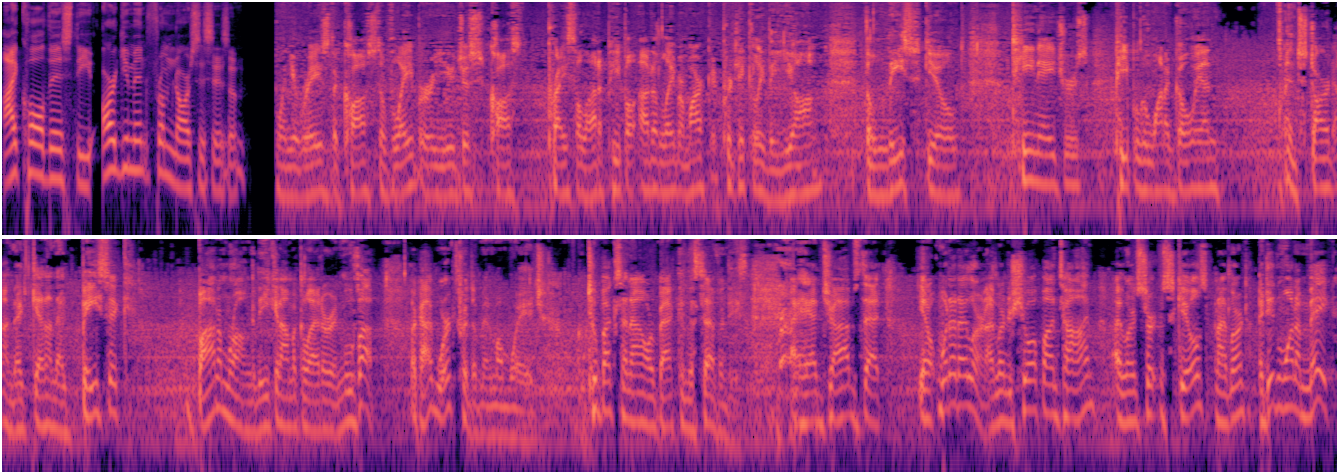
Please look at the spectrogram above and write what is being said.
I call this the argument from narcissism. When you raise the cost of labor, you just cost price a lot of people out of the labor market, particularly the young, the least skilled, teenagers, people who want to go in and start on that, get on that basic bottom rung of the economic ladder and move up. Look, I worked for the minimum wage, two bucks an hour back in the 70s. I had jobs that, you know, what did I learn? I learned to show up on time. I learned certain skills, and I learned I didn't want to make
